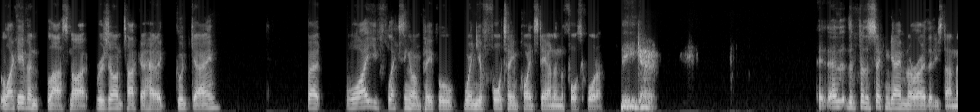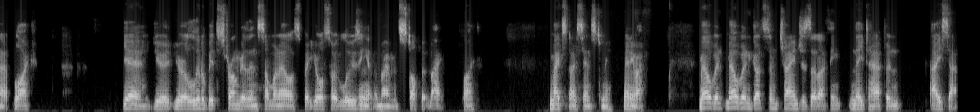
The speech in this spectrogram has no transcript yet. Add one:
like even last night, Rayjon Tucker had a good game, but why are you flexing on people when you're 14 points down in the fourth quarter? There you go. For the second game in a row that he's done that, like, yeah, mm-hmm. you're you're a little bit stronger than someone else, but you're also losing at the moment. Stop it, mate. Like, makes no sense to me. Anyway. Melbourne Melbourne got some changes that I think need to happen ASAP.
